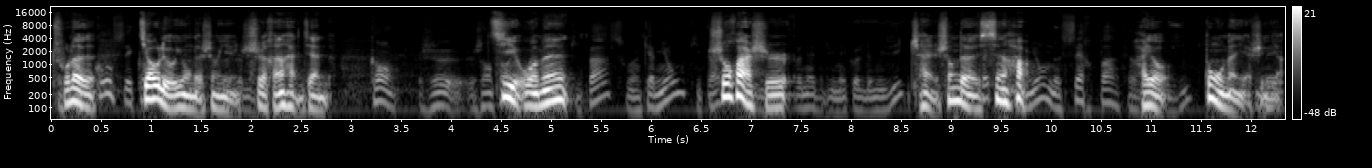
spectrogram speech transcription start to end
除了交流用的声音是很罕见的。即我们说话时产生的信号，还有动物们也是一样。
